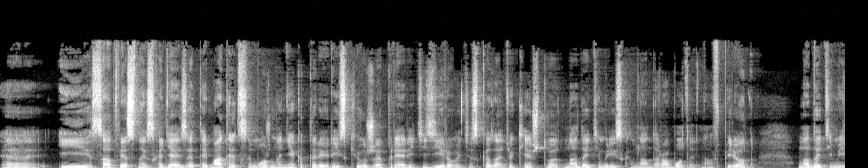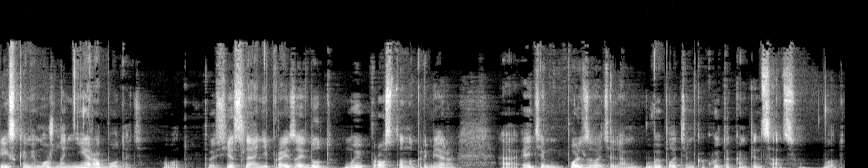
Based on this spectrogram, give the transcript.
Э, и, соответственно, исходя из этой матрицы, можно некоторые риски уже приоритизировать и сказать, окей, что над этим риском надо работать нам вперед, над этими рисками можно не работать. Вот. То есть, если они произойдут, мы просто, например, э, этим пользователям выплатим какую-то компенсацию. Вот.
